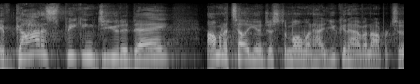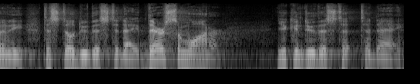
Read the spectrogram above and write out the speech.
if God is speaking to you today, I'm going to tell you in just a moment how you can have an opportunity to still do this today. There's some water. You can do this t- today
